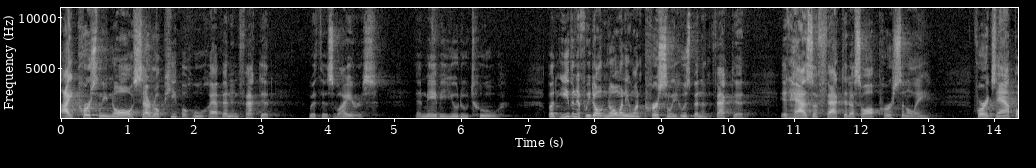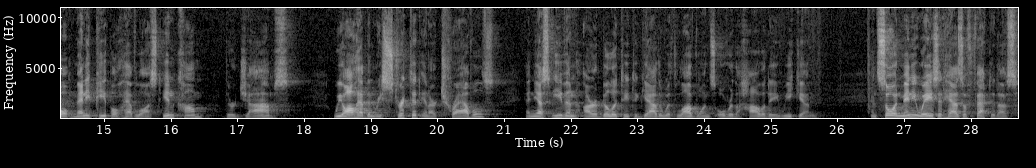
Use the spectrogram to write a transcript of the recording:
I personally know several people who have been infected with this virus, and maybe you do too. But even if we don't know anyone personally who's been infected, it has affected us all personally. For example, many people have lost income, their jobs, we all have been restricted in our travels, and yes, even our ability to gather with loved ones over the holiday weekend. And so, in many ways, it has affected us.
